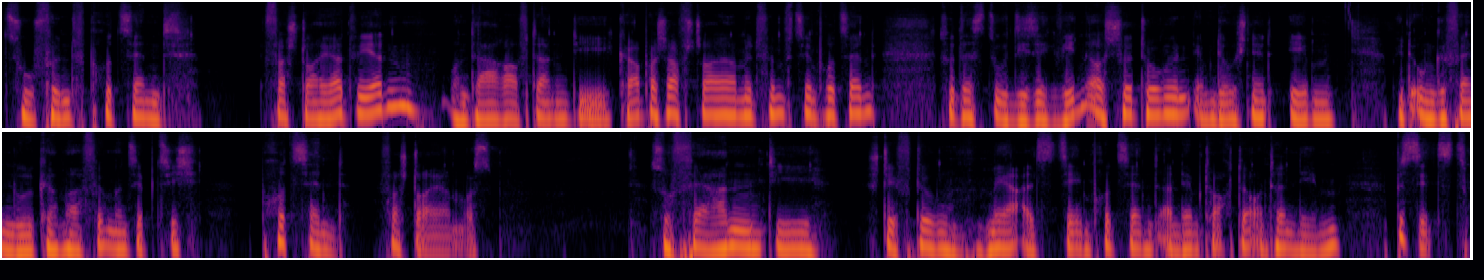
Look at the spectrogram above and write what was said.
zu fünf Prozent versteuert werden und darauf dann die Körperschaftssteuer mit 15 Prozent, sodass du diese Gewinnausschüttungen im Durchschnitt eben mit ungefähr 0,75 Prozent versteuern musst sofern die Stiftung mehr als zehn Prozent an dem Tochterunternehmen besitzt.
